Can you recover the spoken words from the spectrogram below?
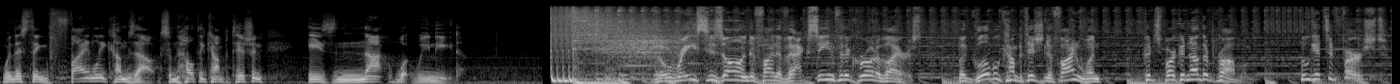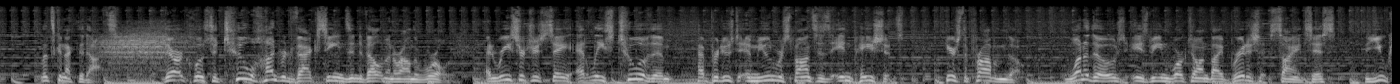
when this thing finally comes out, some healthy competition is not what we need. The race is on to find a vaccine for the coronavirus, but global competition to find one could spark another problem. Who gets it first? Let's connect the dots. There are close to 200 vaccines in development around the world, and researchers say at least two of them have produced immune responses in patients. Here's the problem, though. One of those is being worked on by British scientists. The UK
